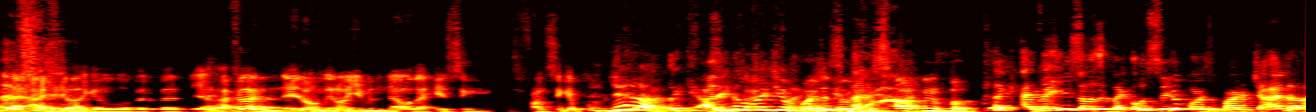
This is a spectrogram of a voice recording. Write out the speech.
I, I feel like a little bit of it. Yeah, I feel like they don't they don't even know that he's, sing, he's from Singapore. yeah, like I think that was like your question. So we're talking about. like I bet you someone's like, oh, Singapore's a part of China.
